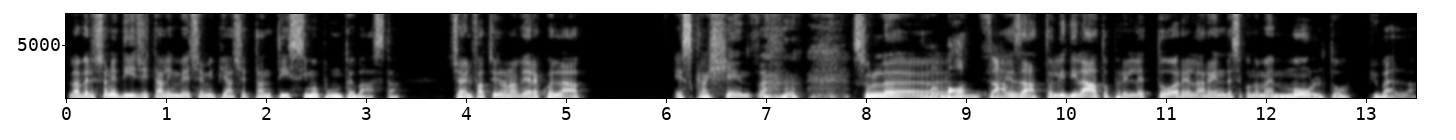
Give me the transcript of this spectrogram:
La versione digital invece mi piace tantissimo, punto e basta. Cioè, il fatto di non avere quella escrescenza sul... La bozza. Esatto, lì di lato per il lettore la rende secondo me molto più bella.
